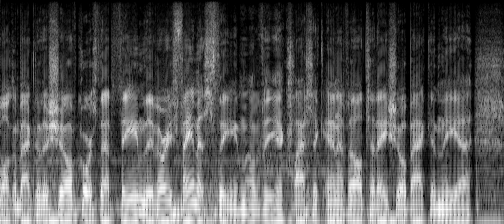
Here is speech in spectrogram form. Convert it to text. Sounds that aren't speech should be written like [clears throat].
Welcome back to the show. Of course, that theme, the very famous theme of the uh, classic NFL Today show back in the uh,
